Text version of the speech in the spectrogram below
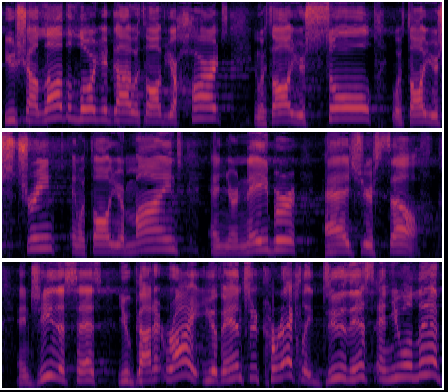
You shall love the Lord your God with all of your heart, and with all your soul, with all your strength, and with all your mind, and your neighbor as yourself. And Jesus says, You got it right. You have answered correctly. Do this and you will live.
